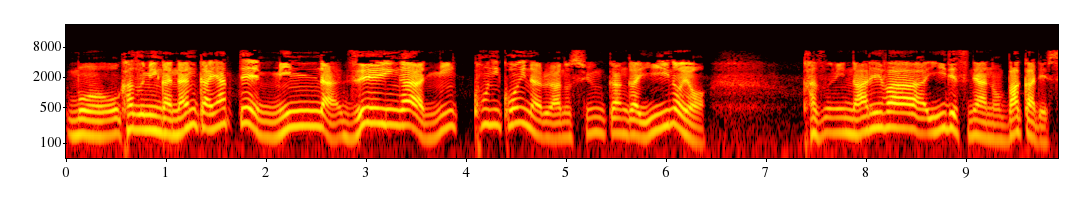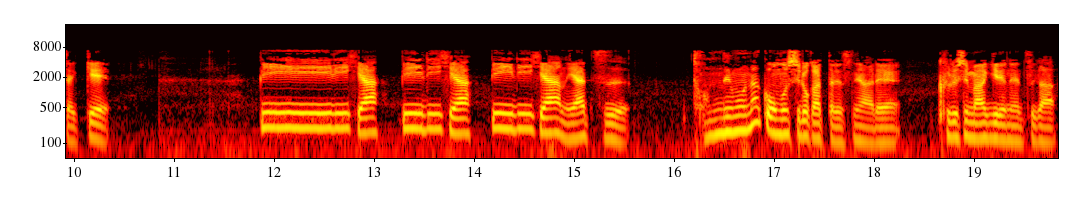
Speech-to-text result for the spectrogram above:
もう、カズミンが何かやって、みんな、全員がニッコニコになるあの瞬間がいいのよ。カズミンのあれはいいですね、あの、バカでしたっけ？ピーリヒャ、ピーリヒャ、ピーリヒャのやつ。とんでもなく面白かったですね、あれ。苦し紛れのやつが。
